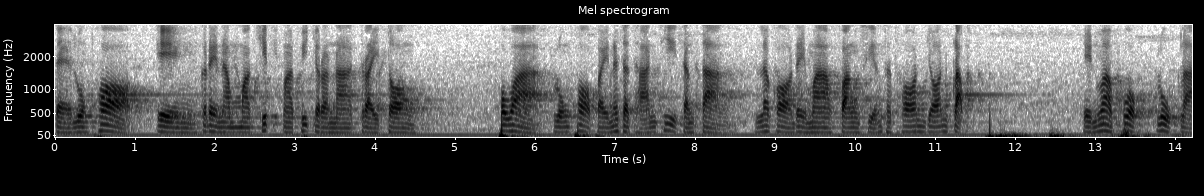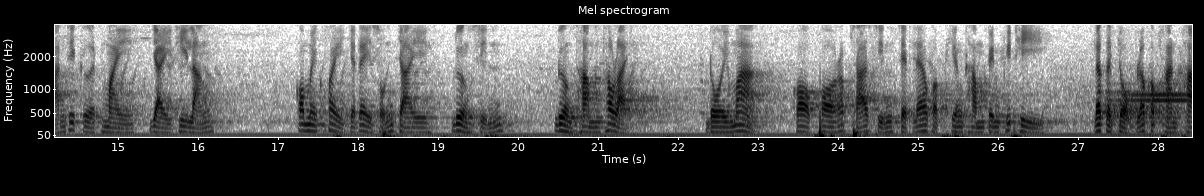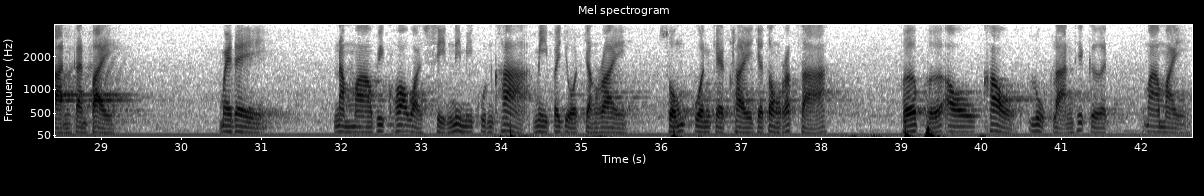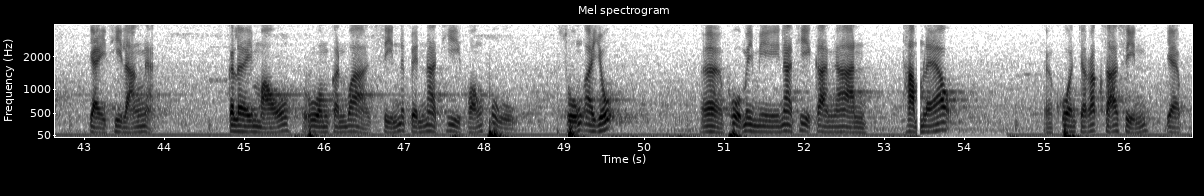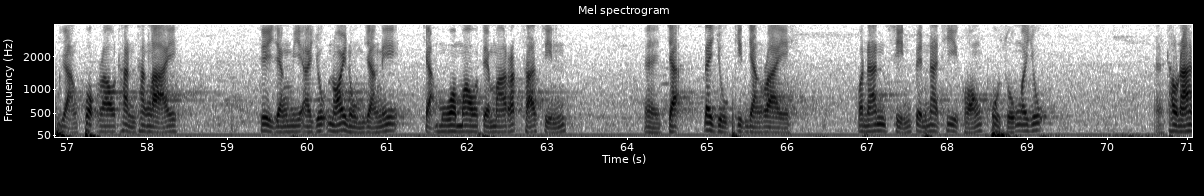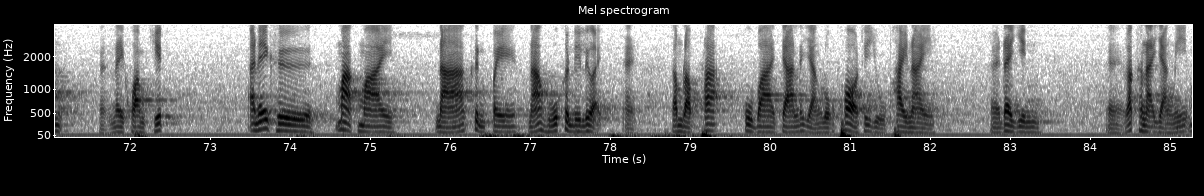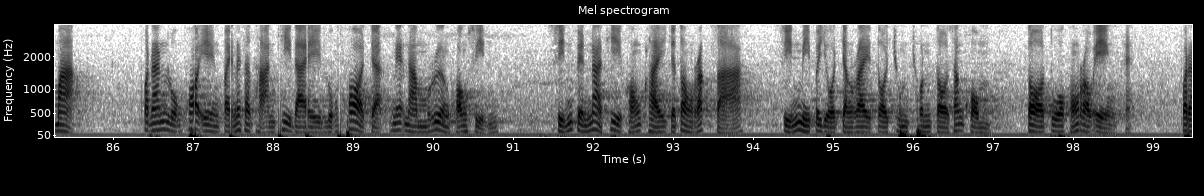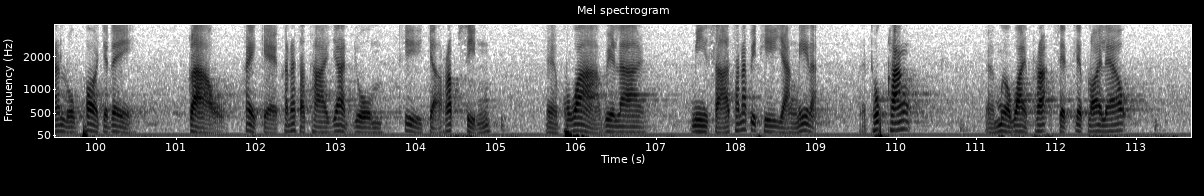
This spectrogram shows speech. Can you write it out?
แต่หลวงพ่อเองก็ได้นำมาคิดมาพิจารณาไตรตรอง เพราะว่าหลวงพ่อไปนสถานที่ต่างๆ แล้วก็ได้มาฟังเสียงสะท้อนย้อนกลับ เห็นว่าพวกลูกหลานที่เกิดใหม่ใหญ่ทีหลัง ก็ไม่ค่อยจะได้สนใจเรื่องศีลเรื่องธรรมเท่าไหร่ โดยมากก็พอรับษาศีลเสร็จแล้วก็เพียงทำเป็นพิธี แล้วก็จบแล้วก็ผ่านผ่านกันไป ไม่ได้นำมาวิเคราะห์ว่าศีลนี่มีคุณค่ามีประโยชน์อย่างไร สมควรแก่ใครจะต้องรักษาเพอเพอเอาเข้าลูกหลานที่เกิดมาใหม่ ใหญ่ทีหลังเนี่ยก็เลยเหมารวมกันว่าศีลเป็นหน้าที่ของผู้สูงอายุผู้ไม่มีหน้าที่การงานทำแล้ว ควรจะรักษาศีลอย่างพวกเราท่านทั้งหลาย ที่ยังมีอายุน้อยหนุ่มอย่างนี้จะมัวเมาแต่มารักษาศีลจะได้อยู่กินอย่างไร เพราะนั้นศีลเป็นหน้าที่ของผู้สูงอายุ เท่านั้นในความคิด อันนี้คือมากมายหนาขึ้นไปหนาหูขึ้นเรื่อยๆสำหรับพระครูบาอาจารย์และอย่างหลวงพ่อที่อยู่ภายในได้ยินลักษณะอย่างนี้มาก เพราะนั้นหลวงพ่อเองไปในสถานที่ใดหลวงพ่อจะแนะนำเรื่องของศีลศีลเป็นหน้าที่ของใครจะต้องรักษาศีลมีประโยชน์อย่างไรต่อชุมชนต่อสังคม ต่อตัวของเราเอง เพราะนั้นหลวงพ่อจะได้กล่าว ให้แก่คณะทาญาติโยมที่จะรับศีลเพราะว่าเวลามีศาสนพิธีอย่างนี้แหละทุกครั้งเมื่อไหว้พระเสร็จเรียบร้อยแล้ว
